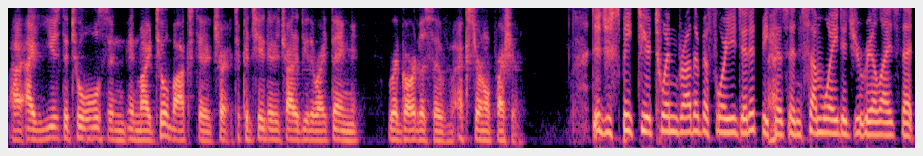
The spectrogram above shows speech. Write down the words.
I, I used the tools in, in my toolbox to to continue to try to do the right thing, regardless of external pressure. Did you speak to your twin brother before you did it? Because in some way, did you realize that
